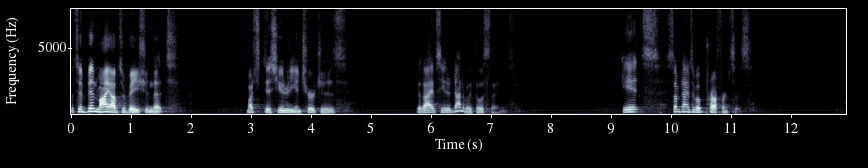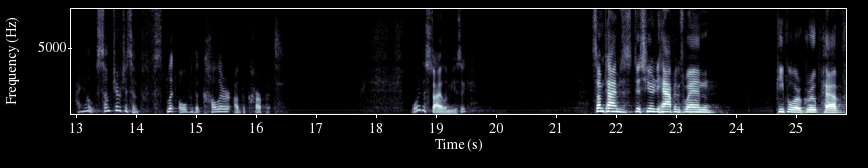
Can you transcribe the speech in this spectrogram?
But it's been my observation that much disunity in churches that I've seen are not about those things. It's sometimes about preferences. I know some churches have split over the color of the carpet or the style of music. Sometimes disunity happens when people or group have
